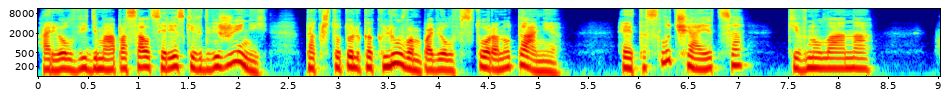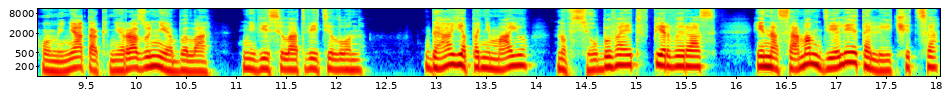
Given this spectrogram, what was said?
Орел, видимо, опасался резких движений, так что только клювом повел в сторону Тани. «Это случается», — кивнула она. «У меня так ни разу не было», — невесело ответил он. «Да, я понимаю, но все бывает в первый раз, и на самом деле это лечится.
